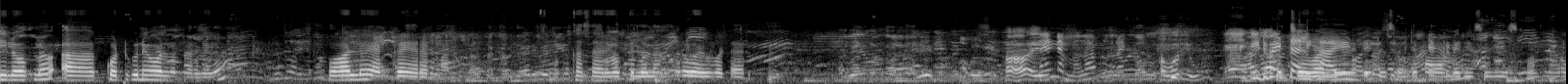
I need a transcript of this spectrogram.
ఈ లోపల ఆ కొట్టుకునే వాళ్ళు ఉన్నారు కదా వాళ్ళు ఎంటర్ అయ్యారనమాట ఒక్కసారిగా పిల్లలందరూ భయపడ్డారు మా మమ్మీ చేసుకుంటున్నారు.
